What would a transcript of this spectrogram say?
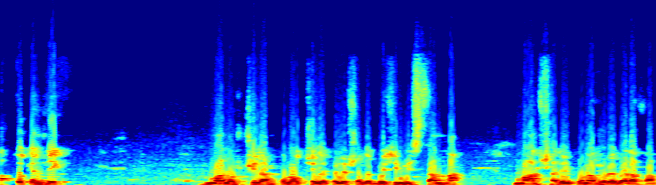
আত্মকেন্দ্রিক মানুষ ছিলাম কোনো ছেলে পেলের সঙ্গে বেশি মিশতাম না। মার শাড়ির কোনা ধরে বেড়াতাম।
